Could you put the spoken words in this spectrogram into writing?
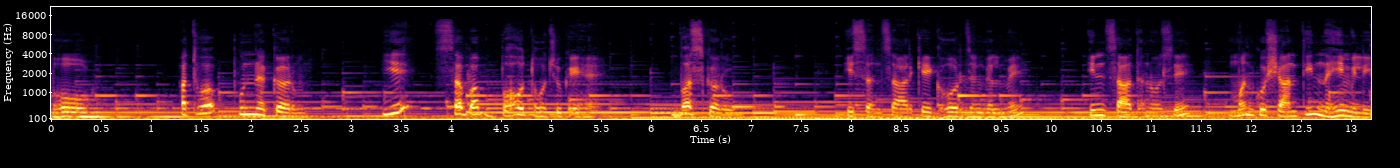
भोग अथवा पुण्य कर्म ये सब अब बहुत हो चुके हैं। बस करो। इस संसार के घोर जंगल में इन साधनों से मन को शांति नहीं मिली।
